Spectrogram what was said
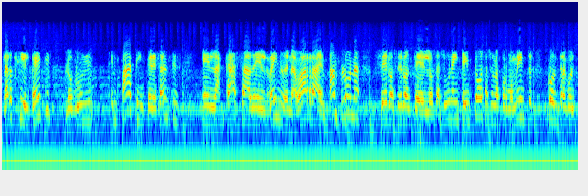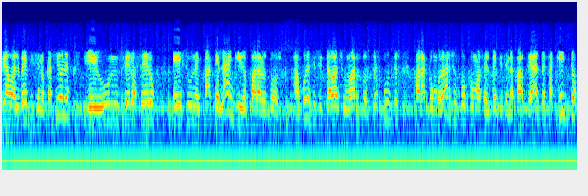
Claro que sí, el Betis logró un empate interesante en la casa del Reino de Navarra, en Pamplona, 0 a 0 ante los Asuna. Intentó Asuna por momentos, contragolpeaba al Betis en ocasiones y un 0 a 0 es un empate lánguido para los dos. Ambos necesitaban sumar los tres puntos para acomodarse un poco más el Betis en la parte alta, está quinto,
